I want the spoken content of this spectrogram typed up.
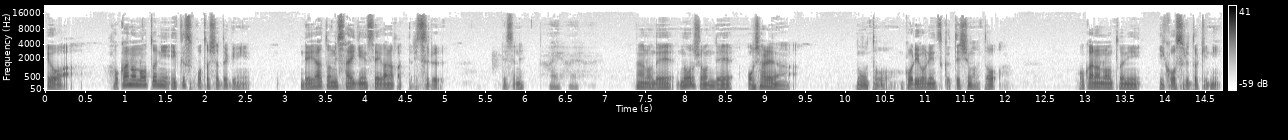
要は、他のノートにエクスポートしたときに、レイアウトに再現性がなかったりするんですね。はいはいはい。なので、 Notion でおしゃれなノートをゴリゴリに作ってしまうと、他のノートに移行するときに、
